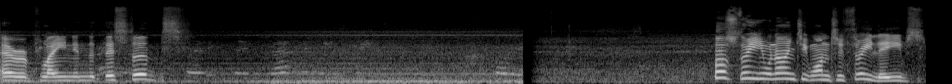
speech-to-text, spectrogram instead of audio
Aeroplane in the distance. Plus 390, 1 to 3 leaves.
